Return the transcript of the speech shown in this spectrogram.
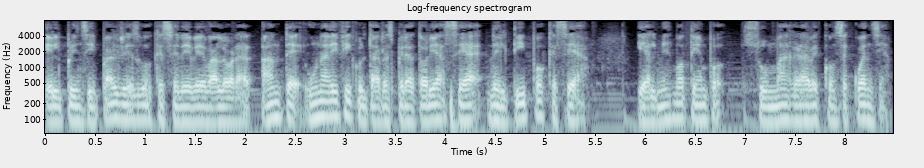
el principal riesgo que se debe valorar ante una dificultad respiratoria sea del tipo que sea y al mismo tiempo su más grave consecuencia.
